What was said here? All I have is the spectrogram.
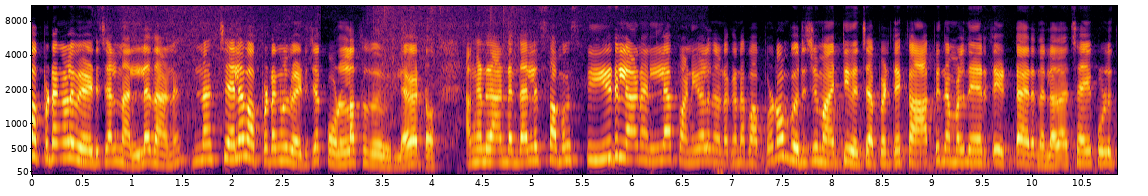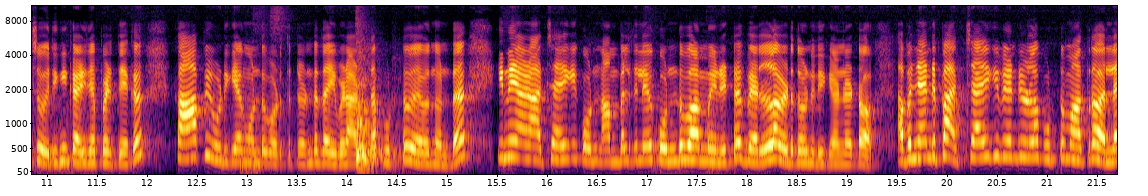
പപ്പടങ്ങൾ മേടിച്ചാൽ നല്ലതാണ്. എന്നാൽ ചില പപ്പടങ്ങൾ മേടിച്ചാൽ കൊള്ളത്തതുമില്ല കേട്ടോ. അങ്ങനെ തന്നെ എന്തായാലും നമുക്ക് സ്പീഡിലാണ് എല്ലാ പണികളും നടക്കുന്നത് പപ്പടവും പൊരിച്ച് മാറ്റി വെച്ച് അപ്പോഴത്തെ കാപ്പി നമ്മൾ നേരത്തെ ഇട്ടായിരുന്നല്ലോ. അത് അച്ചായി കുളിച്ച് ഒരുങ്ങി കഴിഞ്ഞപ്പോഴത്തേക്ക് കാപ്പി കുടിക്കാൻ കൊണ്ട് കൊടുത്തിട്ടുണ്ട്. ദാ ഇവിടെ അടുത്ത പുട്ട് വേവുന്നുണ്ട്. ഇനി ഞാൻ അച്ചായിക്ക് അമ്പലത്തിലേക്ക് കൊണ്ടുപോകാൻ വേണ്ടിയിട്ട് വെള്ളം എടുത്തുകൊണ്ടിരിക്കുകയാണ് കേട്ടോ. അപ്പം ഞാനിപ്പോൾ അച്ചായിക്ക് വേണ്ടിയുള്ള പുട്ട് മാത്രമല്ല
